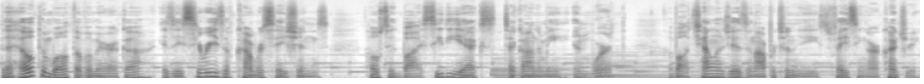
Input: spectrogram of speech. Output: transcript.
The Health and Wealth of America is a series of conversations hosted by CDX, Techonomy, and Worth about challenges and opportunities facing our country.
